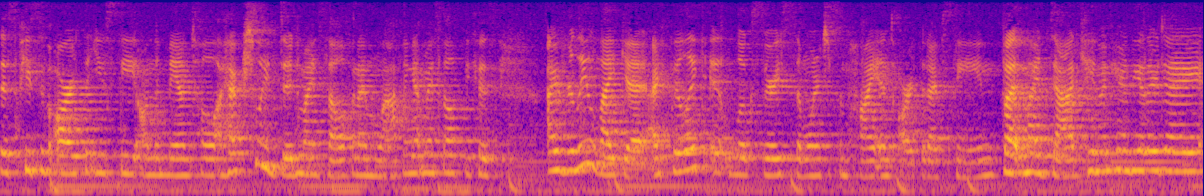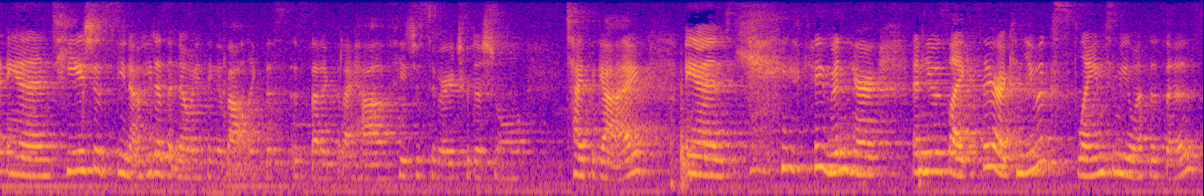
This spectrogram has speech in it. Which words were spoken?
This piece of art that you see on the mantle, I actually did myself and I'm laughing at myself because I really like it. I feel like it looks very similar to some high-end art that I've seen. But my dad came in here the other day and he's just, you know, he doesn't know anything about like this aesthetic that I have. He's just a very traditional type of guy. And he came in here and he was like, Sarah, can you explain to me what this is?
